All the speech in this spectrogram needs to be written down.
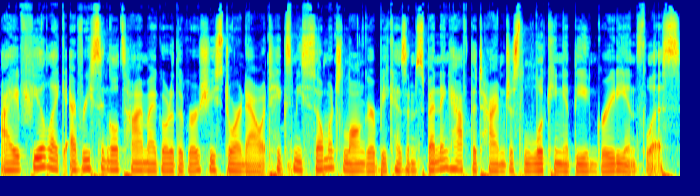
I feel like every single time I go to the grocery store now, it takes me so much longer because I'm spending half the time just looking at the ingredients lists.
